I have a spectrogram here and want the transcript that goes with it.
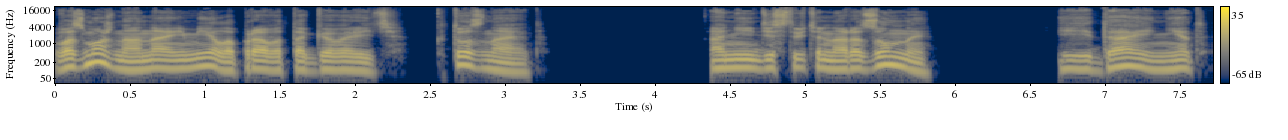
Возможно, она имела право так говорить. Кто знает. Они действительно разумны? И да, и нет.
